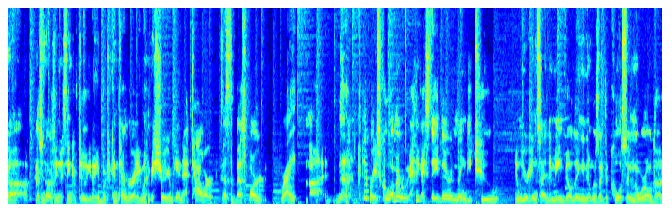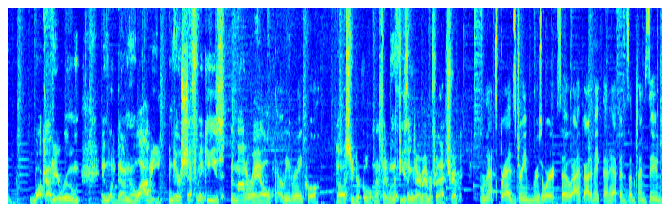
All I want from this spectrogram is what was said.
Uh, that's another thing to think of too. You know, you book a contemporary, you want to make sure you're gonna be in that tower. That's the best part. Right. Uh, contemporary is cool. I remember, I think I stayed there in '92, and we were inside the main building, and it was like the coolest thing in the world to walk out of your room and look down in the lobby, and there was Chef Mickey's, the monorail. That would be very cool. Oh, super cool. That's like one of the few things I remember for that trip. Well, that's Brad's dream resort. So I've got to make that happen sometime soon.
